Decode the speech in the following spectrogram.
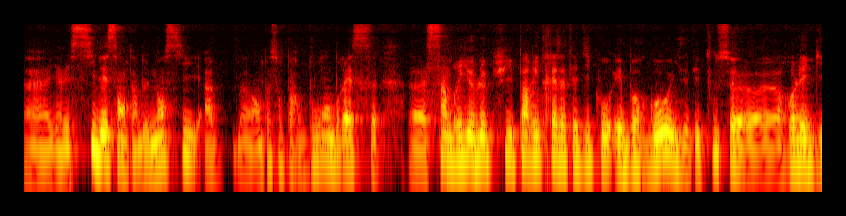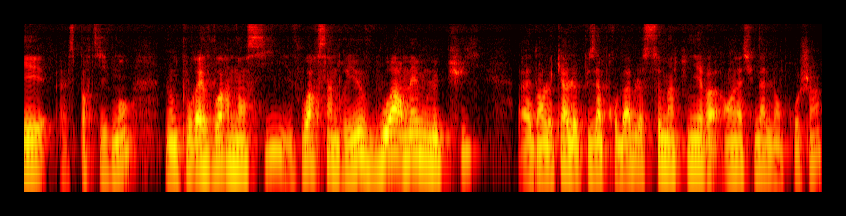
Euh, il y avait six descentes hein, de Nancy en passant par Bourg-en-Bresse, euh, Saint-Brieuc, Le Puy, Paris 13 Atlético et Borgo. Ils étaient tous euh, relégués sportivement. Mais on pourrait voir Nancy, voir Saint-Brieuc, voire même Le Puy, dans le cas le plus improbable, se maintenir en national l'an prochain.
